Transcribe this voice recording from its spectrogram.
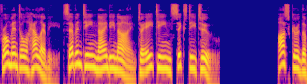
Fromental Halévy (1799–1862), Oscar I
